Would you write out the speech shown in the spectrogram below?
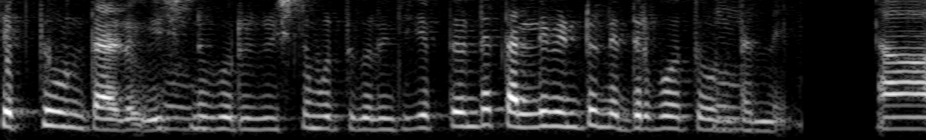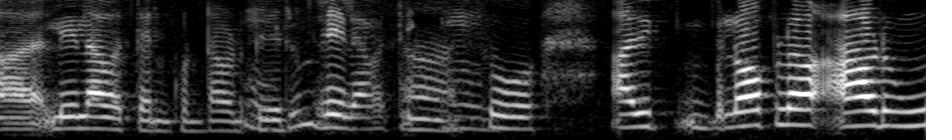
చెప్తూ ఉంటాడు విష్ణు గురి విష్ణుమూర్తి గురించి. చెప్తుంటే తల్లి వింటూ నిద్రపోతూ ఉంటుంది. లీలావతి అనుకుంటా ఆవిడ పేరు. లీలావతి. సో అది లోపల ఆవిడ ఊ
